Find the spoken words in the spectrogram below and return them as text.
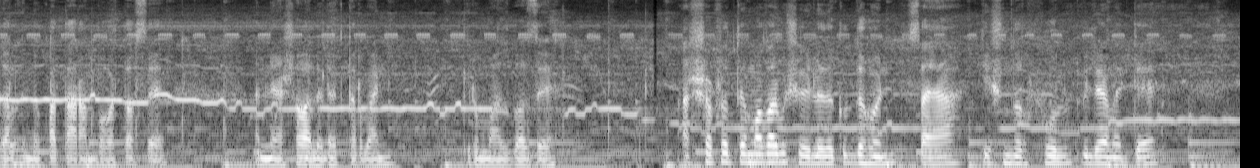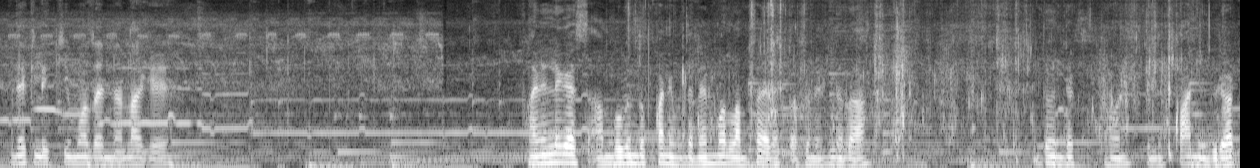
জাল কিন্তু পাতা আরম্ভ করতেছে। আপনি সকালে দেখতে পারবেন কিরম মাছ বাজে। আর সবচেয়ে মজার বিষয় দেখুন দেখুন, ছায়া, কি সুন্দর ফুল, বিলের মধ্যে। দেখলে কি মজা না লাগে? ফাইনালি গেছে আমবো কিন্তু পানি মধ্যে নেই মরলাম ছায়া দেখতে শুনি আপনারা দেখুন দেখতে তখন কিন্তু পানি বিরাট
